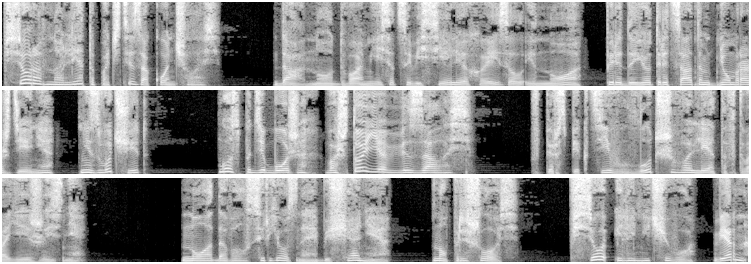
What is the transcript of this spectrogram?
Все равно лето почти закончилось. Да, но два месяца веселья Хейзел и Ноа перед ее тридцатым днем рождения не звучит. Господи боже, во что я ввязалась? В перспективу лучшего лета в твоей жизни. Ноа давал серьезное обещание, но пришлось. Все или ничего, верно?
